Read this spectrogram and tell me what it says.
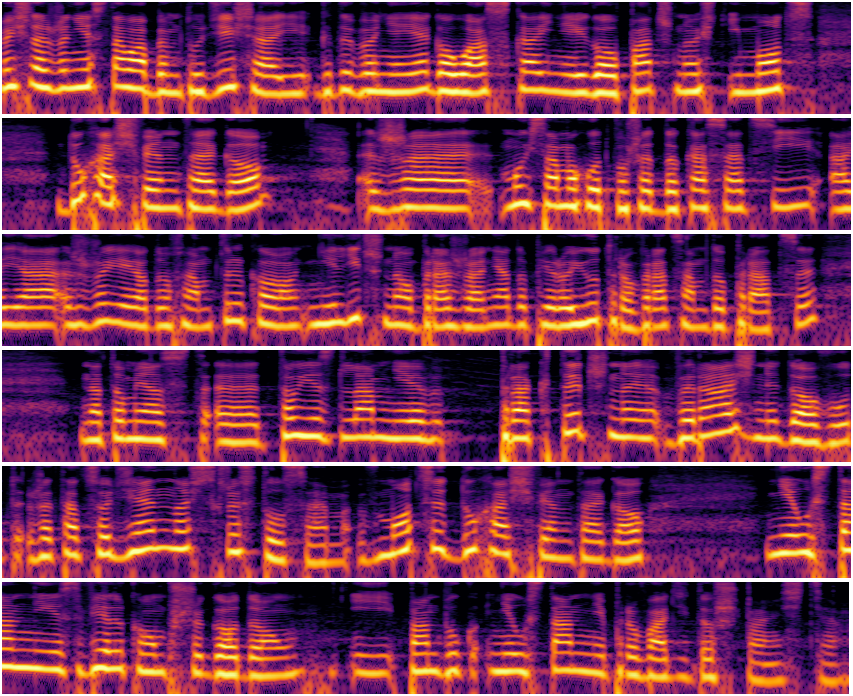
Myślę, że nie stałabym tu dzisiaj, gdyby nie Jego łaska i nie Jego opatrzność i moc Ducha Świętego, że mój samochód poszedł do kasacji, a ja żyję i odniosłam tylko nieliczne obrażenia. Dopiero jutro wracam do pracy. Natomiast e, to jest dla mnie praktyczny, wyraźny dowód, że ta codzienność z Chrystusem w mocy Ducha Świętego nieustannie jest wielką przygodą i Pan Bóg nieustannie prowadzi do szczęścia.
